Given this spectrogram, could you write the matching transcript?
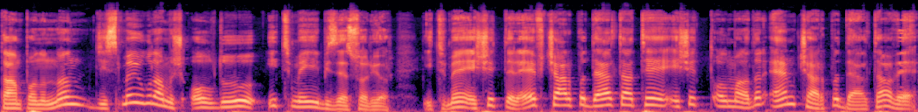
tamponunun cisme uygulamış olduğu itmeyi bize soruyor. İtme eşittir F çarpı delta T eşit olmalıdır M çarpı delta V.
